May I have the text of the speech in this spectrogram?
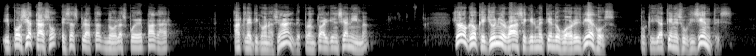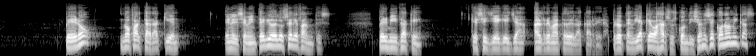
Y por si acaso, esas platas no las puede pagar Atlético Nacional. De pronto alguien se anima. Yo no creo que Junior va a seguir metiendo jugadores viejos, porque ya tiene suficientes. Pero no faltará quien, en el cementerio de los elefantes, permita que, que se llegue ya al remate de la carrera. Pero tendría que bajar sus condiciones económicas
